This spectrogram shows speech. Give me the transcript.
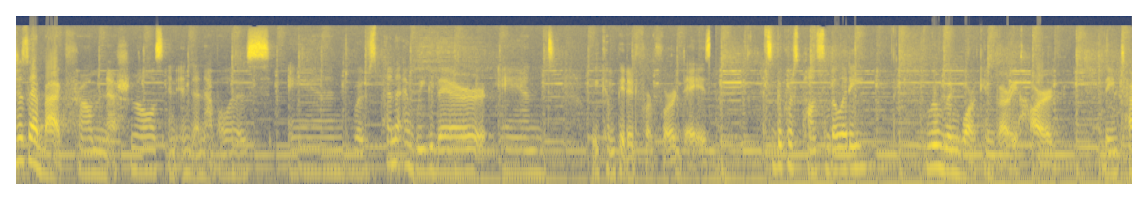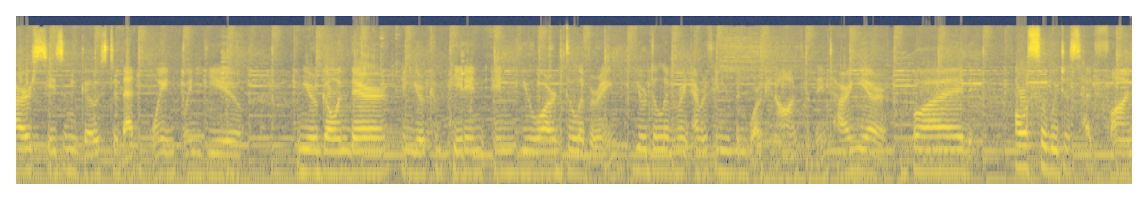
just got back from nationals in Indianapolis and we've spent a week there and we competed for four days. It's a big responsibility. We've been working very hard. The entire season goes to that point when you when you're going there and you're competing and you are delivering. You're delivering everything you've been working on for the entire year. But also we just had fun.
